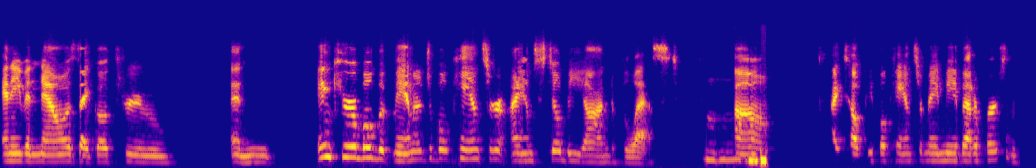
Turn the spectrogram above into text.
And even now, as I go through an incurable but manageable cancer, I am still beyond blessed. Mm-hmm. Um, I tell people cancer made me a better person.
